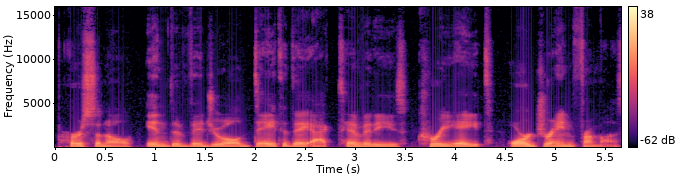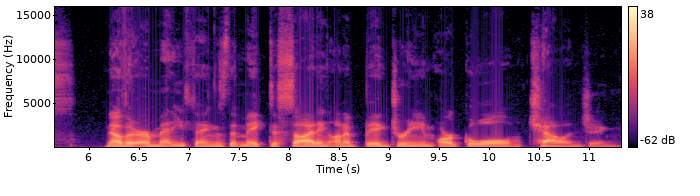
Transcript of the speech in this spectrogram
personal, individual, day to day activities create or drain from us. Now, there are many things that make deciding on a big dream or goal challenging.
